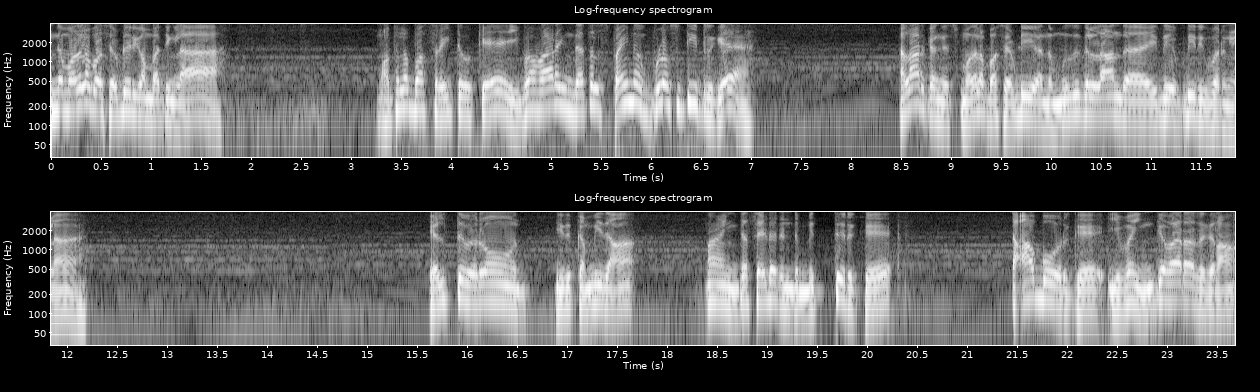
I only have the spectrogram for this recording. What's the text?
இந்த முதல்ல பாஸ் எப்படி இருக்கான் பார்த்தீங்களா முதல்ல பாஸ் ரைட்டு ஓகே இவன் வேற இந்த இடத்துல ஸ்பைனை இவ்வளோ சுத்திட்டு இருக்கே. நல்லா இருக்காங்க முதல்ல பாஸ் எப்படி அந்த முதுகெல்லாம் அந்த இது எப்படி இருக்கு பாருங்களேன் ஹெல்த்து வெறும் இது கம்மி தான் ஆனால் இந்த சைடு ரெண்டு மித்து இருக்குது டாபோ இருக்குது இவன் இங்கே வேற இருக்கிறான்.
